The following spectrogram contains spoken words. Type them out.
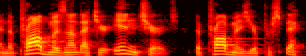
And the problem is not that you're in church, the problem is your perspective.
